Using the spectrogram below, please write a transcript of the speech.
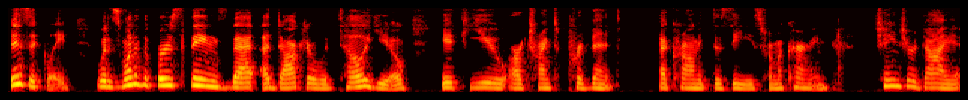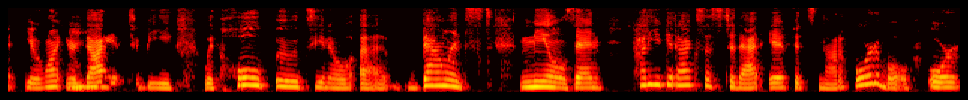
physically. What is one of the first things that a doctor would tell you if you are trying to prevent a chronic disease from occurring? Change your diet. You want your hmm diet to be with whole foods, you know, uh, balanced meals. And how do you get access to that if it's not affordable or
